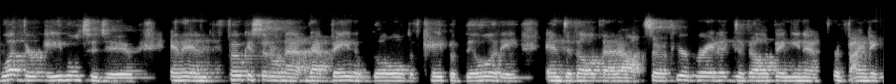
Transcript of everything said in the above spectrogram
what they're able to do, and then focus it on that, that vein of gold of capability and develop that out. So if you're great at developing, you know, finding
